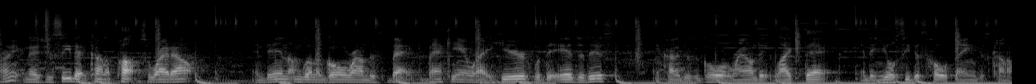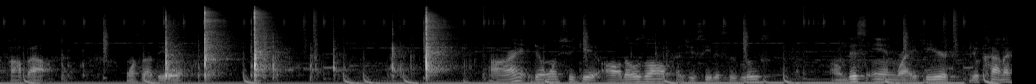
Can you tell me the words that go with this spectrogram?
All right, and as you see, that kind of pops right out. And then I'm gonna go around this back, back end right here with the edge of this and kind of just go around it like that. And then you'll see this whole thing just kind of pop out once I do that. All right, then once you get all those off, as you see this is loose, on this end right here, you'll kind of,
